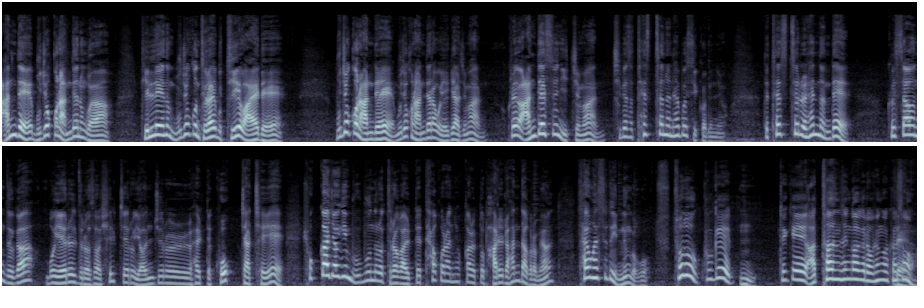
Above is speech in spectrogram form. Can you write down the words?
안 돼. 무조건 안 되는 거야. delay는 무조건 드라이브 뒤에 와야 돼. 무조건 안 돼. 무조건 안 돼라고 얘기하지만 그래요. 안 될 수는 있지만 집에서 테스트는 해볼 수 있거든요. 근데 테스트를 했는데 그 사운드가 뭐 예를 들어서 실제로 연주를 할 때 곡 자체에 효과적인 부분으로 들어갈 때 탁월한 효과를 또 발휘를 한다 그러면 사용할 수도 있는 거고. 저도 그게 음. 되게 art한 생각이라고 생각해서 네.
